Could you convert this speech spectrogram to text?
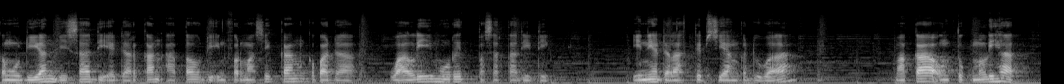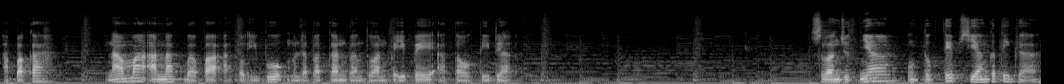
kemudian bisa diedarkan atau diinformasikan kepada wali murid peserta didik. Ini adalah tips yang kedua. Maka untuk melihat apakah nama anak bapak atau ibu mendapatkan bantuan PIP atau tidak, Selanjutnya, untuk tips yang ketiga,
